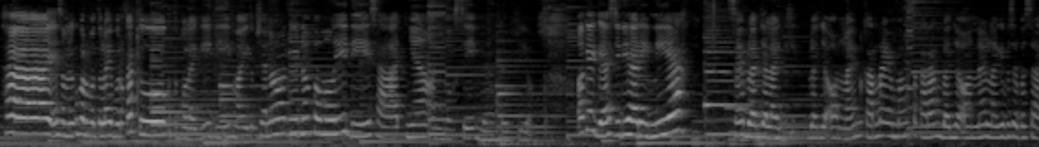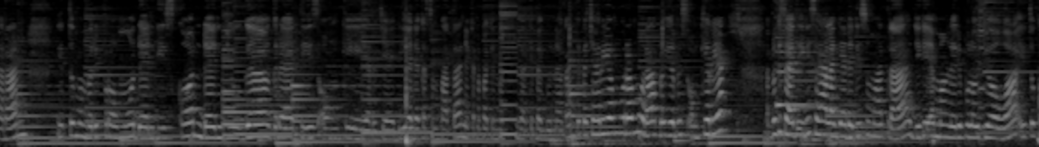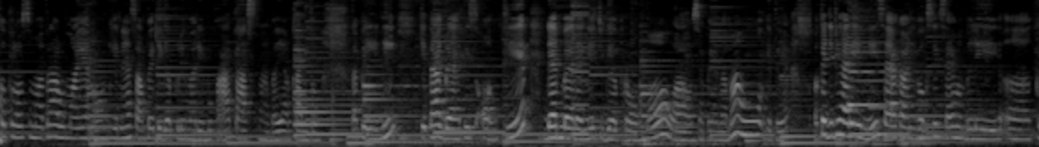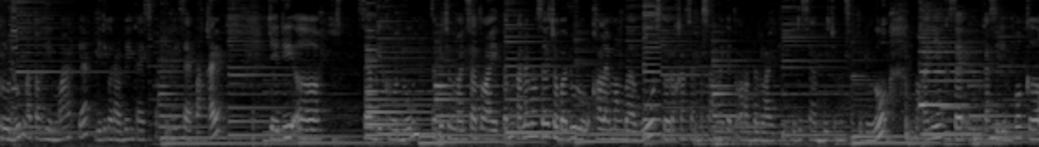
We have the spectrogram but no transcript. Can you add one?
Hai, Assalamualaikum warahmatullahi wabarakatuh. Ketemu lagi di my youtube channel Dino Family Di saatnya unboxing dan review. Oke guys, jadi hari ini ya Saya belanja lagi belanja online karena emang sekarang belanja online lagi besar-besaran itu memberi promo dan diskon dan juga gratis ongkir. Jadi ada kesempatan yang kenapa kita kita gunakan? Kita cari yang murah-murah apalagi gratis ongkir ya. Apalagi saat ini saya lagi ada di Sumatera jadi emang dari Pulau Jawa itu ke Pulau Sumatera lumayan ongkirnya sampai 35.000 ke atas. Nah bayangkan tuh. Tapi ini kita gratis ongkir dan barangnya juga promo. Wow siapa yang nggak mau gitu ya. Oke jadi hari ini saya akan unboxing saya membeli beli uh, kerudung atau himar ya. Jadi kurang lebih kayak seperti ini saya pakai. Jadi uh, saya beli kerudung tapi cuma satu item karena emang saya coba dulu. Kalau emang bagus baru akan saya pesan lagi atau order lagi. Jadi saya beli cuma satu dulu. Makanya saya ingin kasih info ke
